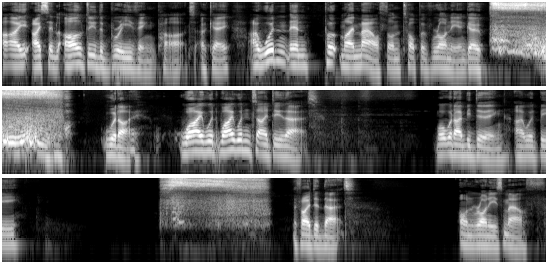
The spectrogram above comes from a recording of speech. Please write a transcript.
I, I said I'll do the breathing part, okay. I wouldn't then put my mouth on top of Ronnie and go, would I? Why would why wouldn't I do that? What would I be doing? I would be if I did that on Ronnie's mouth.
